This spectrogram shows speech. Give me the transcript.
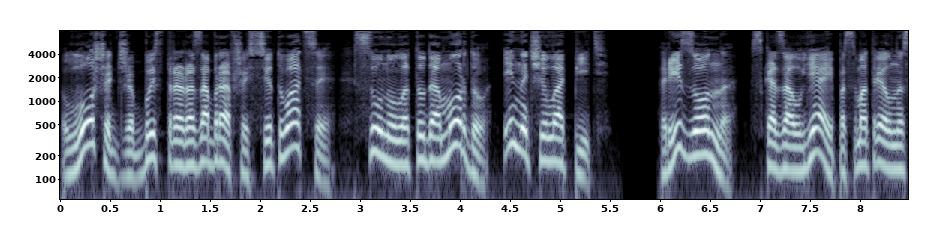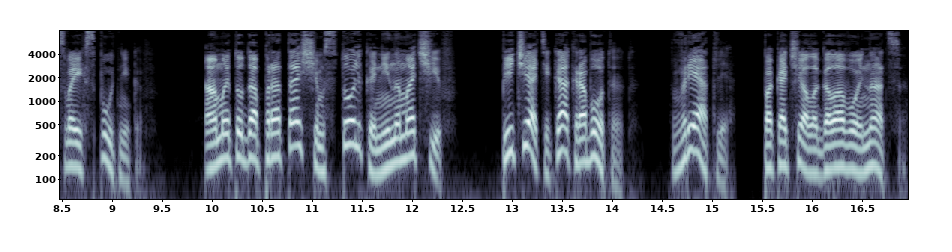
Лошадь же, быстро разобравшись в ситуации, сунула туда морду и начала пить. «Резонно», — сказал я и посмотрел на своих спутников. «А мы туда протащим столько, не намочив». Печати как работают? Вряд ли, покачала головой Наца.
